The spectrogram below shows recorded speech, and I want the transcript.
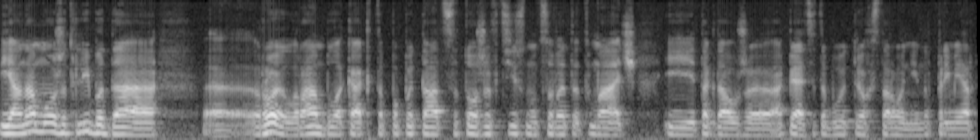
И она может либо до Роyal Рамбла как-то попытаться тоже втиснуться в этот матч, и тогда уже опять это будет трехсторонний, например.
